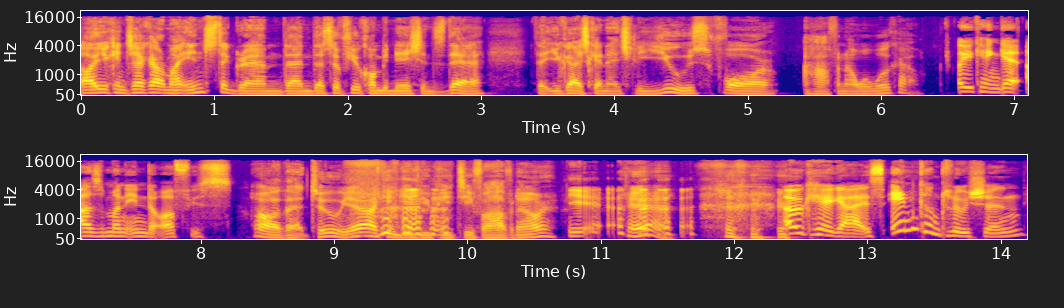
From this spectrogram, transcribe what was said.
Uh, you can check out my Instagram. Then there's a few combinations there that you guys can actually use for a half an hour workout. Or you can get Azman in the office. Oh, that too. Yeah, I can give you PT for half an hour. Yeah. Yeah. okay, guys. In conclusion,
